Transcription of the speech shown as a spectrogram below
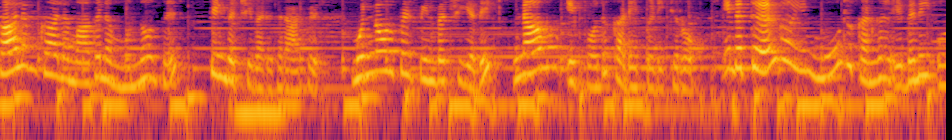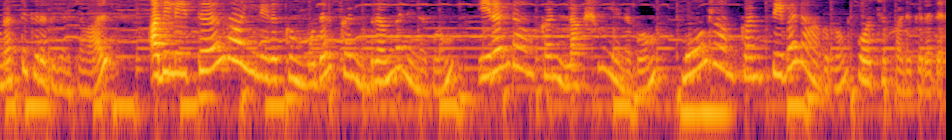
காலம் காலமாக நம் முன்னோர்கள் பின்பற்றி வருகிறார்கள். முன்னோர்கள் பின்பற்றியதை நாமும் இப்போது கடைபிடிக்கிறோம் இந்த தேங்காயின் மூன்று கண்கள் எதனை உணர்த்துகிறது என்றால் அதிலே தேங்காயில் இருக்கும் முதல் கண் பிரம்மன் எனவும் இரண்டாம் கண் லக்ஷ்மி எனவும் மூன்றாம் கண் சிவனாகவும் போற்றப்படுகிறது.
